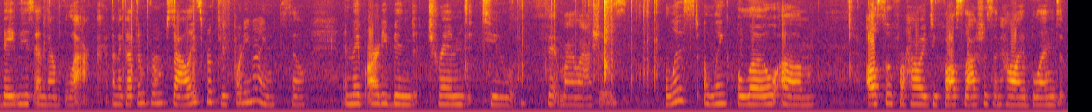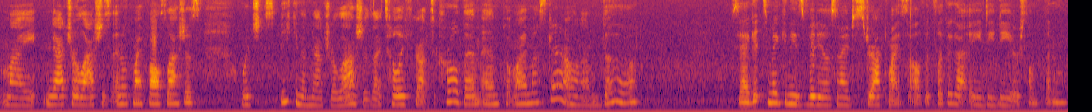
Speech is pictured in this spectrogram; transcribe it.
babies, and they're black. And I got them from Sally's for $3.49. So, and they've already been trimmed to fit my lashes. I'll list a link below um, also for how I do false lashes and how I blend my natural lashes in with my false lashes. Which, speaking of natural lashes, I totally forgot to curl them and put my mascara on them. Duh. See, I get to making these videos and I distract myself. It's like I got ADD or something.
